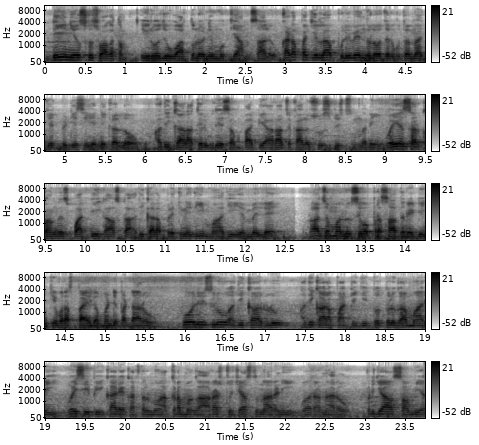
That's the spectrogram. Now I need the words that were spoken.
డి న్యూస్కు స్వాగతం. ఈరోజు వార్తలోని ముఖ్య అంశాలు. కడప జిల్లా పులివెందులో జరుగుతున్న జెడ్పీటీసీ ఎన్నికల్లో అధికార తెలుగుదేశం పార్టీ అరాచకాలు సృష్టిస్తుందని వైఎస్ఆర్ కాంగ్రెస్ పార్టీ రాష్ట్ర అధికార ప్రతినిధి మాజీ ఎమ్మెల్యే రాచమల్లు శివప్రసాద్ రెడ్డి తీవ్రస్థాయిలో మండిపడ్డారు. పోలీసులు అధికారులు అధికార పార్టీకి తొత్తులుగా మారి వైసీపీ కార్యకర్తలను అక్రమంగా అరెస్టు చేస్తున్నారని వారు అన్నారు ప్రజాస్వామ్య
